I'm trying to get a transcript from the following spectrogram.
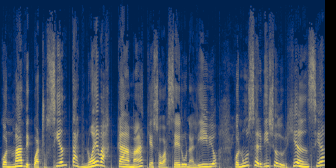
con más de 400 nuevas camas, que eso va a ser un alivio, con un servicio de urgencia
